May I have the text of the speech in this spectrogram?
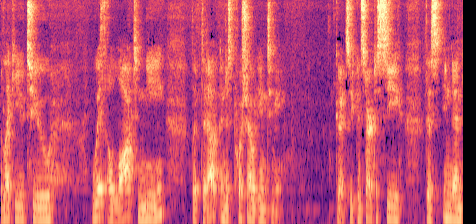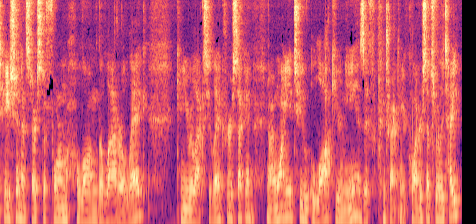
I'd like you to, with a locked knee, lift it up and just push out into me. Good, so you can start to see this indentation that starts to form along the lateral leg. Can you relax your leg for a second? Now I want you to lock your knee as if contracting your quadriceps really tight.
